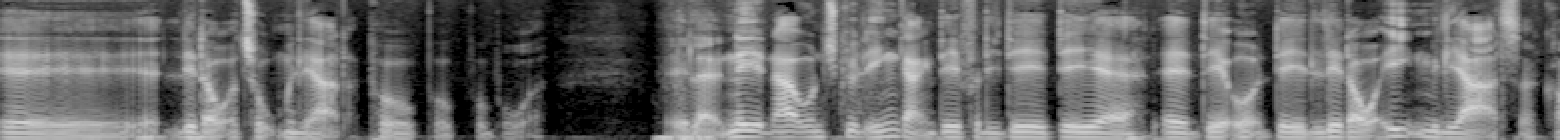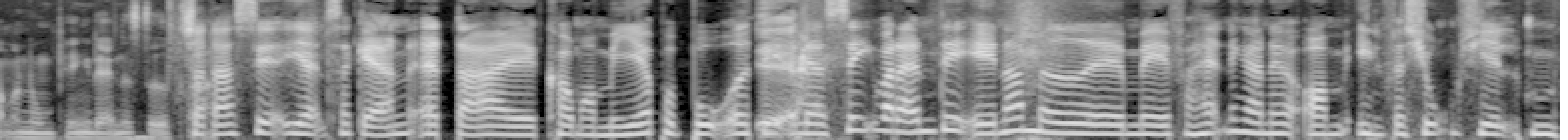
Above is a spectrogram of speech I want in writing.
øh, lidt over 2 milliarder på, på, på bordet. Eller, nej, nej, undskyld, ikke engang det, fordi det, det, er, øh, det, er, det er lidt over 1 milliard, så kommer nogle penge et andet sted fra. Så der ser I altså gerne, at der øh, kommer mere på bordet. Det, Ja. Lad os se, hvordan det ender med, øh, med forhandlingerne om inflationshjælpen.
